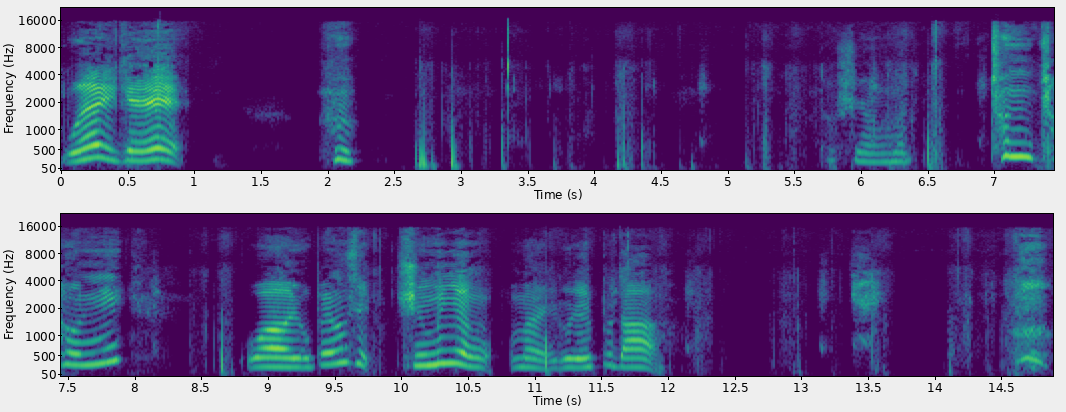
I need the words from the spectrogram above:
뭐야, 이게? 다시 양말. 천천히? 와, 이거 빨간색 주민이 양말. 이거 예쁘다. 독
